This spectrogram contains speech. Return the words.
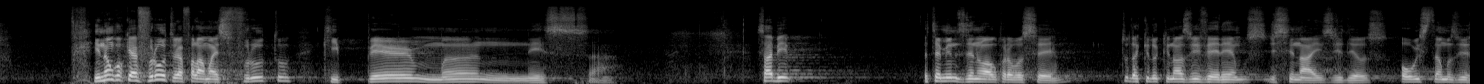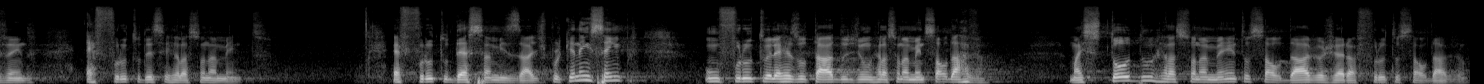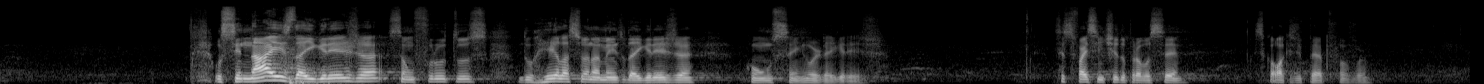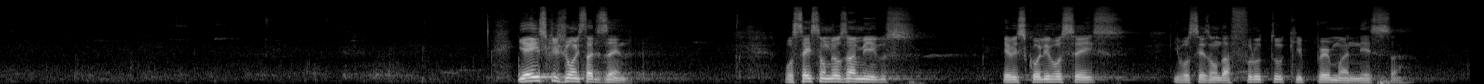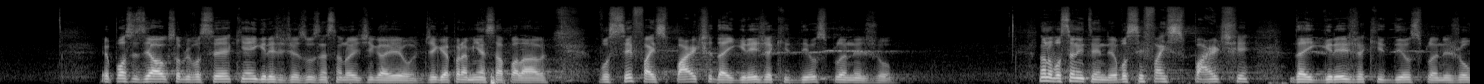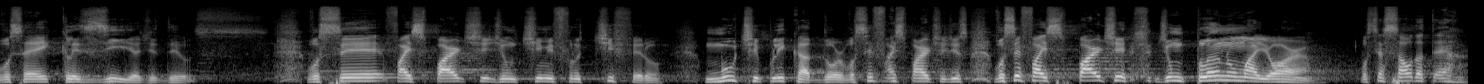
E não qualquer fruto, eu ia falar, mas fruto que permaneça. Sabe, eu termino dizendo algo para você. Tudo aquilo que nós viveremos de sinais de Deus, ou estamos vivendo, é fruto desse relacionamento. É fruto dessa amizade. Porque nem sempre um fruto ele é resultado de um relacionamento saudável. Mas todo relacionamento saudável gera fruto saudável. Os sinais da igreja são frutos do relacionamento da igreja com o Senhor da igreja. Se isso faz sentido para você, se coloque de pé, por favor. E é isso que João está dizendo. Vocês são meus amigos, eu escolhi vocês e vocês vão dar fruto que permaneça. Eu posso dizer algo sobre você? Quem é a igreja de Jesus nessa noite? Diga eu, diga para mim essa palavra. Você faz parte da igreja que Deus planejou. Não, não, você não entendeu. Você faz parte da igreja que Deus planejou. Você é a eclesia de Deus. Você faz parte de um time frutífero multiplicador. Você faz parte disso. Você faz parte de um plano maior. Você é sal da terra.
